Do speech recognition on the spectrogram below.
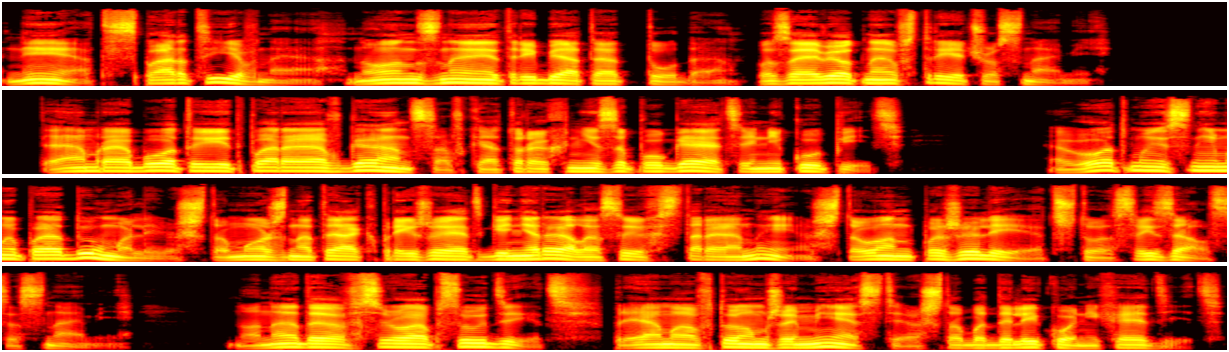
Нет, спортивная, но он знает ребят оттуда, позовет на встречу с нами. Там работает пара афганцев, которых не запугать и не купить. Вот мы с ним и подумали, что можно так прижать генерала с их стороны, что он пожалеет, что связался с нами. Но надо все обсудить, прямо в том же месте, чтобы далеко не ходить.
